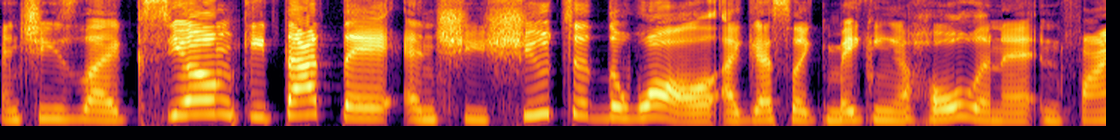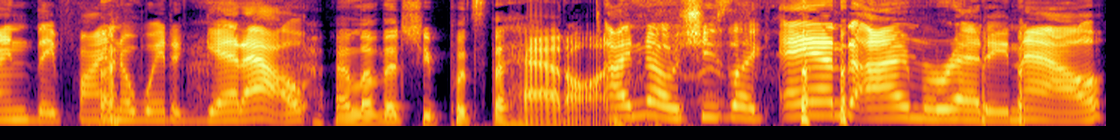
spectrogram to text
and she's like, Sion, quitate. And she shoots at the wall, I guess, like making a hole in it, and find they find a way to get out. I love that she puts the hat on. I know. She's like, and I'm ready now.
